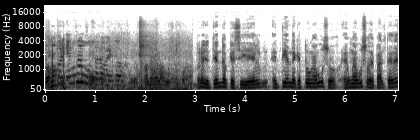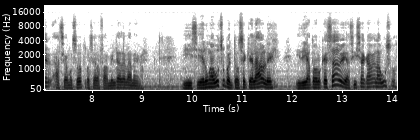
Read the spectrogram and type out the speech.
¿Cómo? ¿Por qué es un abuso, Roberto? Bueno, yo entiendo que si él entiende que esto es un abuso, es un abuso de parte de él hacia nosotros, hacia la familia de la nena. Y si era un abuso, pues entonces que él hable y diga todo lo que sabe y así se acaba el abuso.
